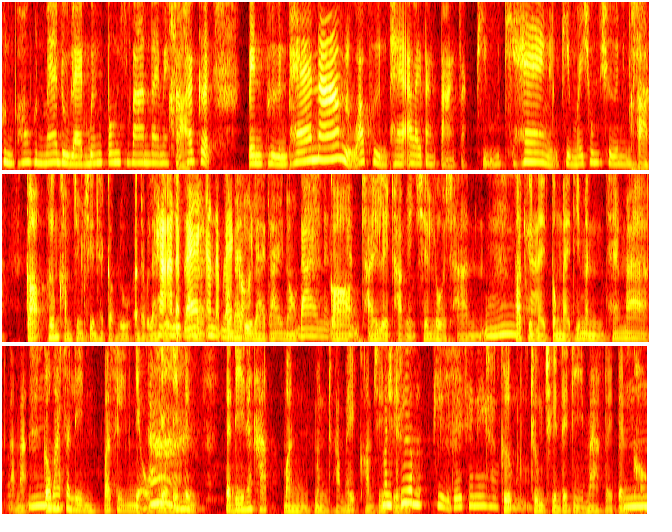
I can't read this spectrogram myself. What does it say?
คุณพ่อคุณแม่ดูแลเบื้องต้นที่บ้านได้ไหมครัคะบถ้าเกิดเป็นผื่นแพ้น้ำหรือว่าผื่นแพ้อะไรต่างๆ จากผิวที่แห้ง หรือผิวไม่ชุ่มชื้นอย่างคเงี้ยรับ ก็เพิ่มความชุ่มชื้นให้กับลูกอันดับแรกค่ะเลยอันดับแรกที่พ่อันดับแรกพ่อแม่ก่อนดูแลได้เนาะได้เลยก็ทันทีใช้เลยครับอย่างเช่นโลชั่นอืมถ้าผิวค่ะไหนตรงไหนที่มันแห้งมากหนามากอืมก็วาสลินวาสลินเหนียวอ่าเหนียวนิดนึงแต่ดีนะครับ มันมันทำให้ความชุ่มมันชื้นเคลือบผิวด้วยใช่ไหมคะเคลือบณหมอชุ่มชื้นได้ดีมากเลยเป็นอืมของ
